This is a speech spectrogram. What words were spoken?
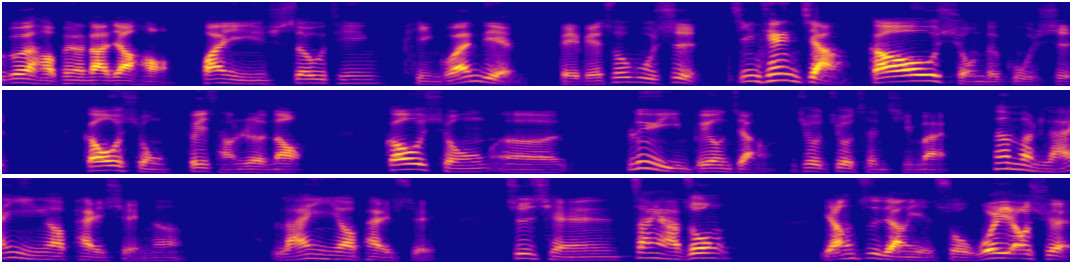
各位好朋友，大家好，欢迎收听品观点北北说故事。今天讲高雄的故事。高雄非常热闹，高雄呃绿营不用讲，就就陈其迈。那么蓝营要派谁呢？蓝营要派谁？之前张亚中、杨志良也说我也要选，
